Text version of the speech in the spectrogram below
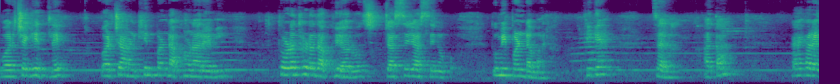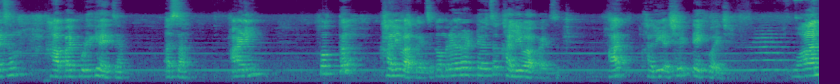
वरचे घेतले. वरचे आणखीन पण दाखवणार आहे मी. थोडं थोडं दाखवूया रोज. जास्तीत जास्त नको. तुम्ही पण डमाल ठीक आहे? चला. आता काय करायचं? हा पाय पुढे घ्यायचा. असा. आणि फक्त खाली वाकायचं. कमरेवर हात ठेवायचं खाली वाकायचं. हात खाली असे टेकवायचे. One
